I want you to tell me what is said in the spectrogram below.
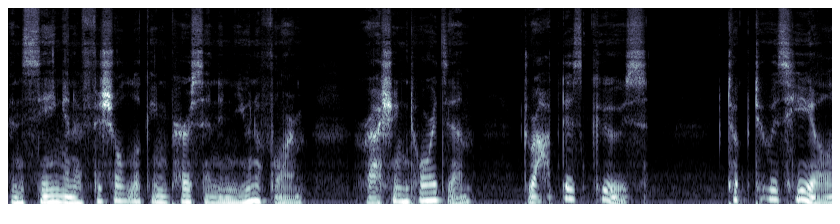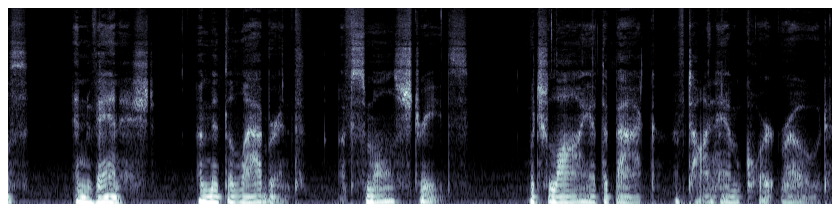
and seeing an official looking person in uniform rushing towards him, dropped his goose, took to his heels, and vanished amid the labyrinth of small streets which lie at the back of Tottenham Court Road.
